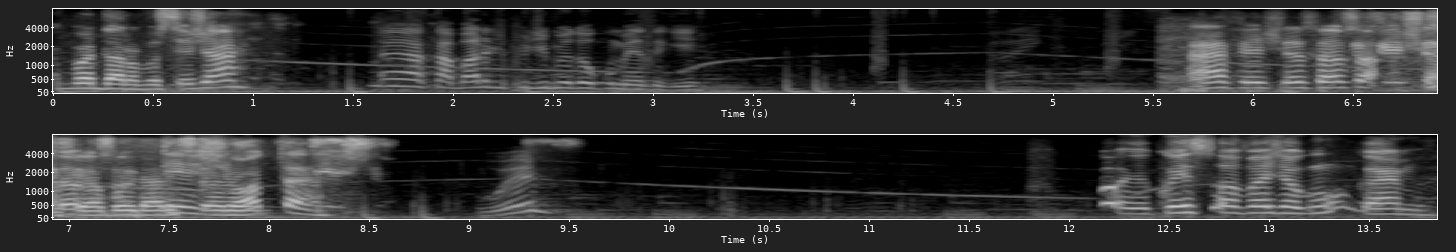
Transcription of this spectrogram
abordaram você já? É, acabaram de pedir meu documento aqui. Ah, fechou, só, só. Fechou. só- abordado TJ? Oi? Eu conheço sua voz de algum lugar, mano.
